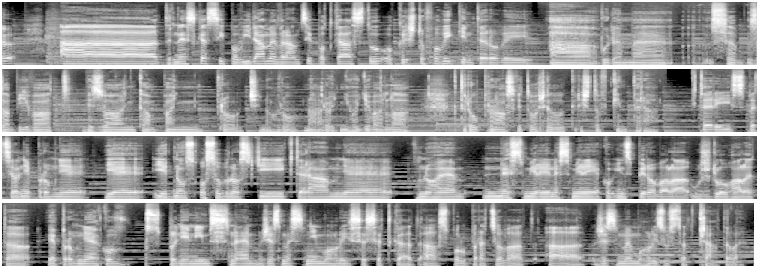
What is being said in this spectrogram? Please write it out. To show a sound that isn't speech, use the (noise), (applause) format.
a dneska si povídáme v rámci podcastu o Krištofovi Kinterovi. A budeme se zabývat vizuální kampaní pro činohru Národního divadla, kterou pro nás vytvořil Krištof Kintera který speciálně pro mě je jednou z osobností, která mě v mnohem nesmírně, nesmírně jako inspirovala už dlouhá léta. Je pro mě jako splněným snem, že jsme s ním mohli se setkat a spolupracovat a že jsme mohli zůstat přátelé.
